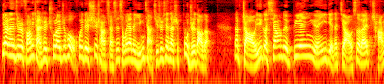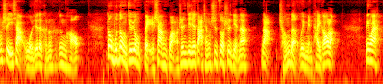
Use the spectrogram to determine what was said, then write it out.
第二呢，就是房地产税出来之后会对市场产生什么样的影响，其实现在是不知道的。那找一个相对边缘一点的角色来尝试一下，我觉得可能是更好。动不动就用北上广深这些大城市做试点呢，那成本未免太高了。另外啊，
